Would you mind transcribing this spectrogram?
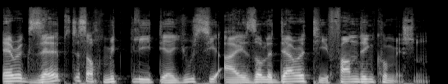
Eric selbst ist auch Mitglied der UCI Solidarity Funding Commission.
